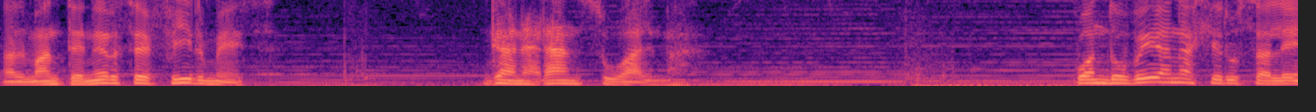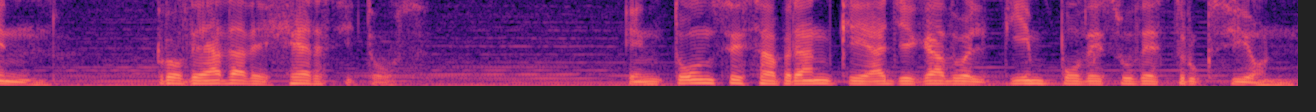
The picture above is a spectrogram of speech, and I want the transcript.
Al mantenerse firmes, ganarán su alma. Cuando vean a Jerusalén rodeada de ejércitos. Entonces sabrán que ha llegado el tiempo de su destrucción.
